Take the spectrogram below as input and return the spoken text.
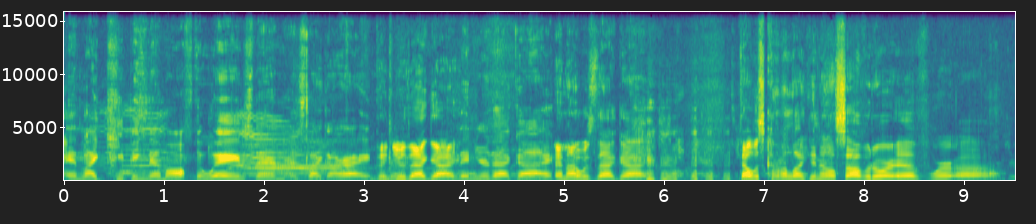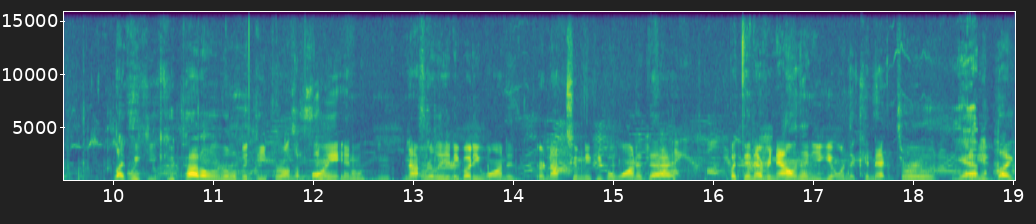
and like keeping them off the waves, then it's like, all right, then you're that guy. then you're that guy. and I was that guy. that was kind of like in El Salvador, Ev, where uh, like we could, could paddle a little bit deeper on the point, and not really anybody wanted, or not too many people wanted that. But then every now and then you get one that connect through, Yep. and you'd like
